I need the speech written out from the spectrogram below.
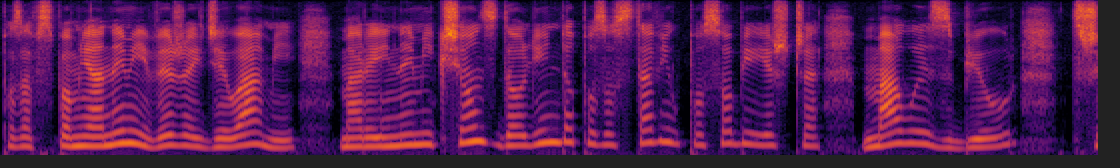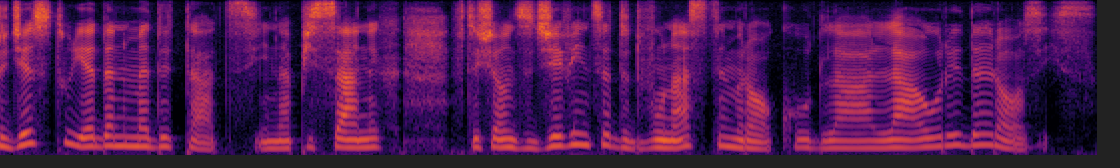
Poza wspomnianymi wyżej dziełami maryjnymi ksiądz Dolindo pozostawił po sobie jeszcze mały zbiór 31 medytacji napisanych w 1912 roku dla Laury de Rosis.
